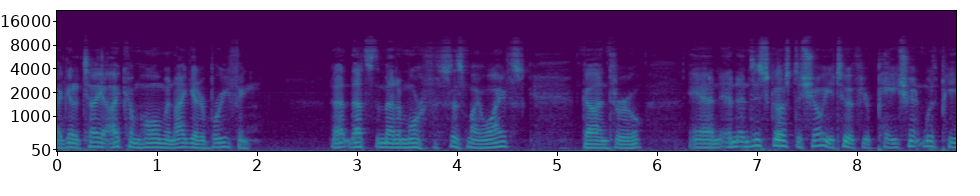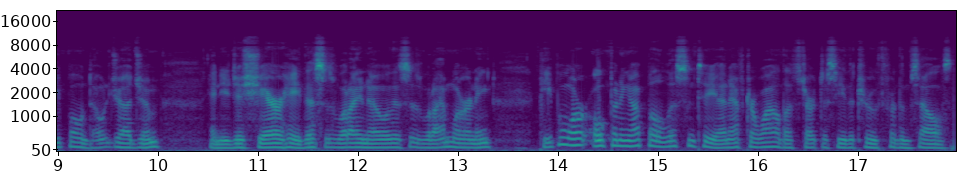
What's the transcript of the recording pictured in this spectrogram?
I got to tell you, I come home and I get a briefing. That that's the metamorphosis my wife's gone through. And, and it just goes to show you, too, if you're patient with people, don't judge them, and you just share, hey, this is what I know, this is what I'm learning, people are opening up, they'll listen to you, and after a while, they'll start to see the truth for themselves.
